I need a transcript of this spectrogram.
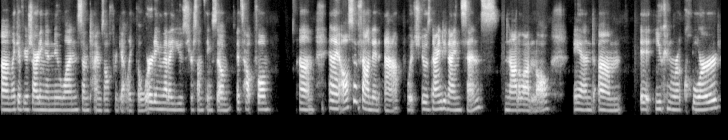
Um, like if you're starting a new one, sometimes I'll forget like the wording that I used or something. So it's helpful. Um, and I also found an app, which it was 99 cents, not a lot at all. And um, it you can record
